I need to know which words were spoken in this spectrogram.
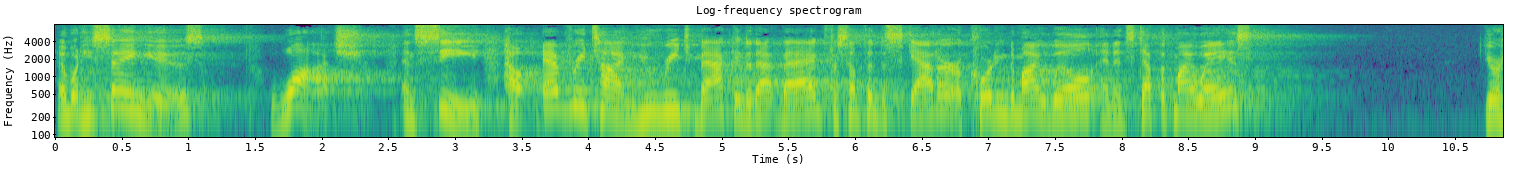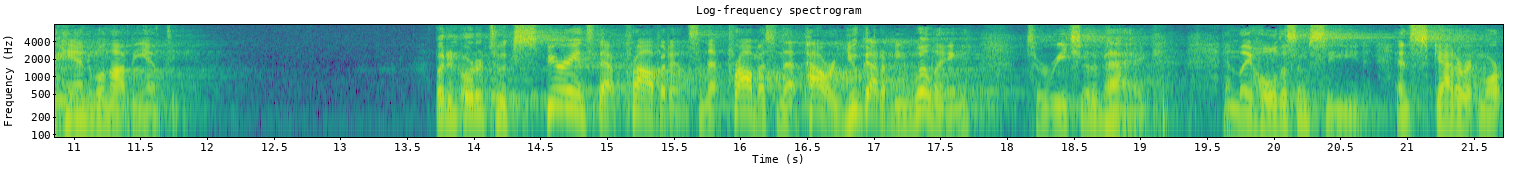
And what he's saying is, watch and see how every time you reach back into that bag for something to scatter according to my will and in step with my ways, your hand will not be empty. But in order to experience that providence and that promise and that power, you got to be willing to reach into the bag and lay hold of some seed and scatter it more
